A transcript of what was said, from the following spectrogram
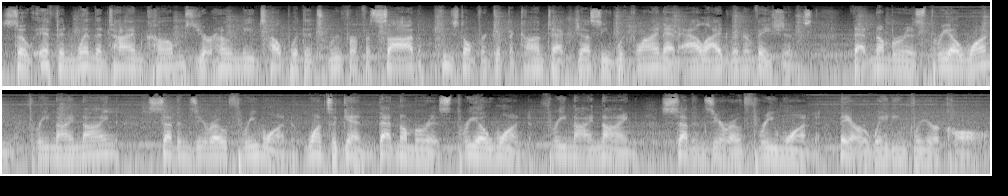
So if and when the time comes your home needs help with its roof or facade, please don't forget to contact Jesse Wickline at Allied Renovations. That number is 301 399 7031. Once again, that number is 301 399 7031. They are waiting for your call.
